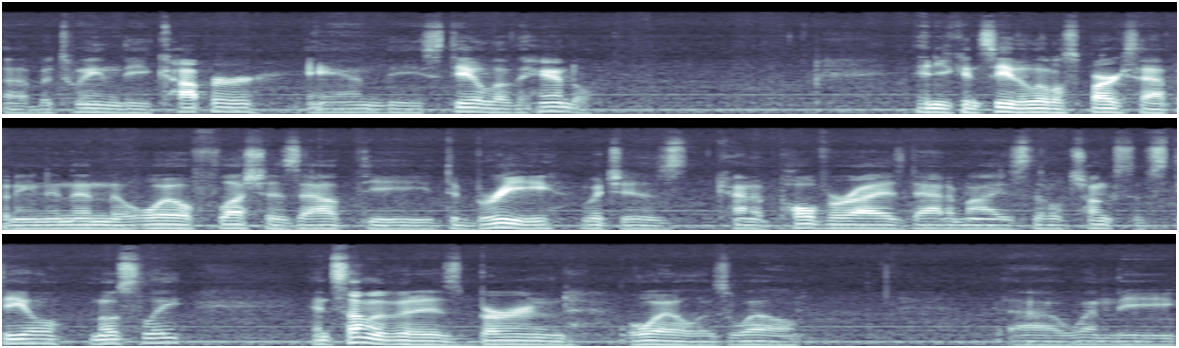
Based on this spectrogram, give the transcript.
uh, between the copper and the steel of the handle. And you can see the little sparks happening and then the oil flushes out the debris which is kind of pulverized atomized little chunks of steel mostly. And some of it is burned oil as well uh, when the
